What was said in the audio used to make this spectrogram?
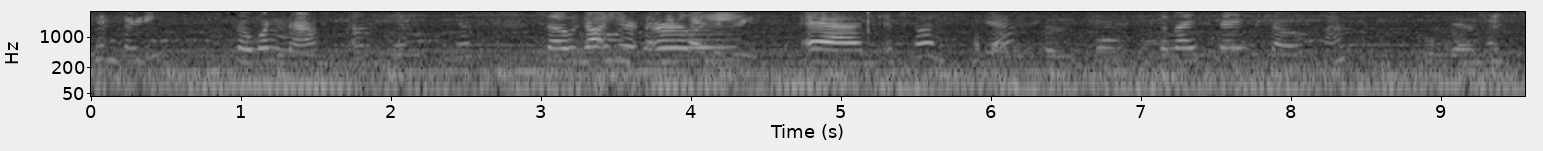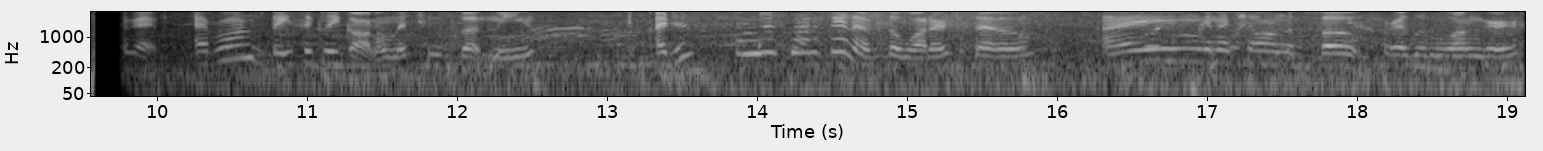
10.30. So one and a half. Oh, yeah. So we got here early and it's fun. Yeah. Yeah. It's a nice day, so. Okay, everyone's basically gone on the tube but me. I just, I'm just not a fan of the water, so I'm gonna chill on the boat for a little longer.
